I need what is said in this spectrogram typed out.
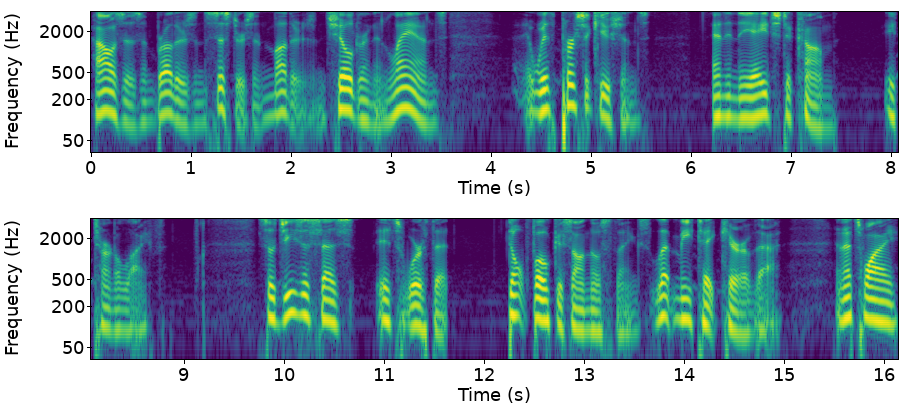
houses and brothers and sisters and mothers and children and lands with persecutions, and in the age to come, eternal life. So Jesus says it's worth it. Don't focus on those things. Let me take care of that. And that's why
